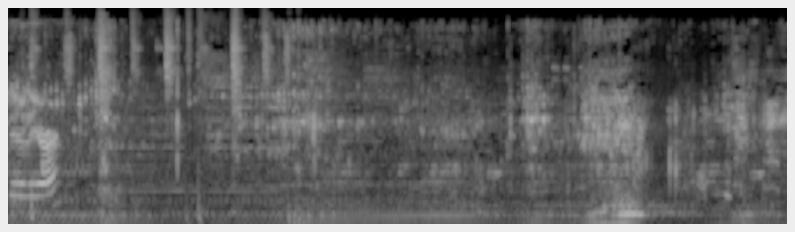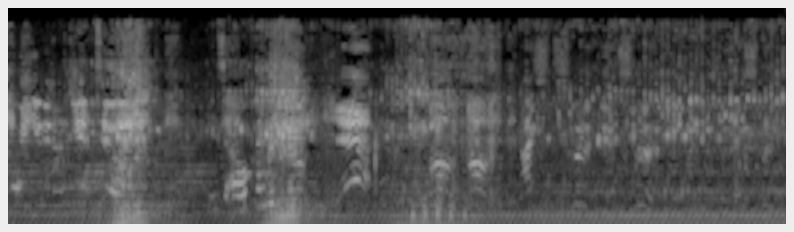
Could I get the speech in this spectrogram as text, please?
There they are. He's open. Yeah. Oh, oh, nice and smooth, dude. Smooth. It's smooth cut.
